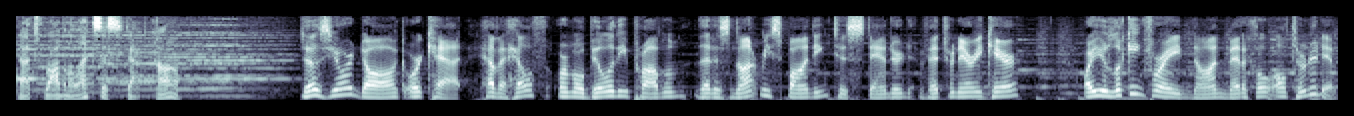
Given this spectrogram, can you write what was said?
That's robinalexis.com. Does your dog or cat have a health or mobility problem that is not responding to standard veterinary care? Are you looking for a non medical alternative?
